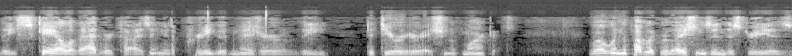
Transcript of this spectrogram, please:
The scale of advertising is a pretty good measure of the deterioration of markets. Well, when the public relations industry is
